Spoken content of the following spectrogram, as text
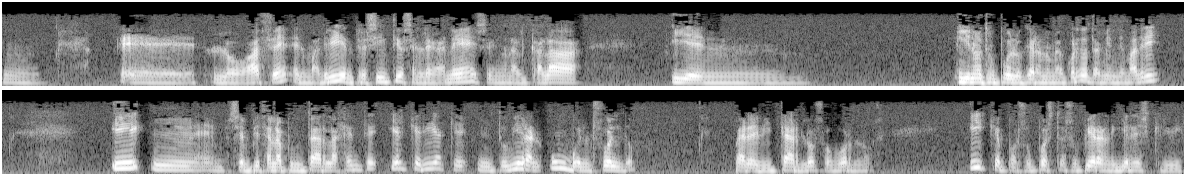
mm, eh, lo hace en Madrid, en tres sitios, en Leganés, en Alcalá y en, y en otro pueblo que ahora no me acuerdo, también de Madrid. Y mm, se empiezan a apuntar la gente y él quería que tuvieran un buen sueldo para evitar los sobornos y que por supuesto supieran leer y escribir.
